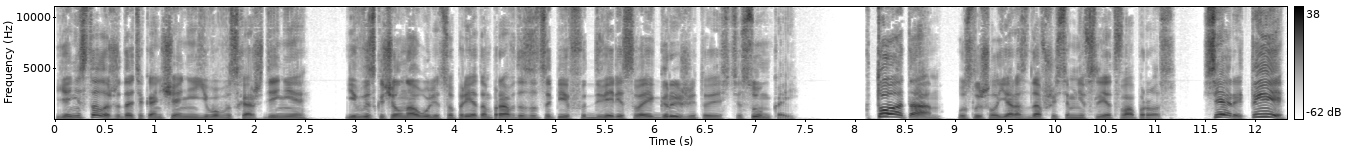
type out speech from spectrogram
Я не стал ожидать окончания его восхождения и выскочил на улицу, при этом, правда, зацепив двери своей грыжей, то есть сумкой. «Кто там?» — услышал я раздавшийся мне вслед вопрос. «Серый, ты?»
